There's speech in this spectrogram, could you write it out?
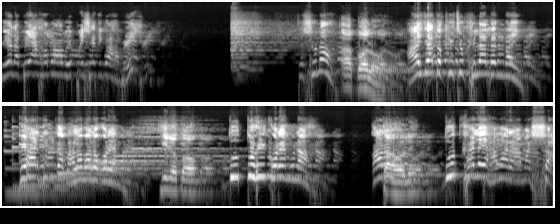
দেলা বিয়া হবা হবে পয়সা দিবা হবে তো শুনো বলো। আই তো কিছু খিলালেন নাই বিহার দিনকা ভালো ভালো করেন। কীরকম? দুধ দুহি করেন না। তাহলে? দুধ খেলে আমার আমাশা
